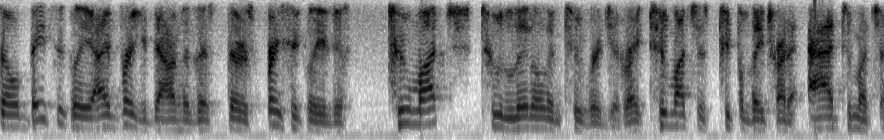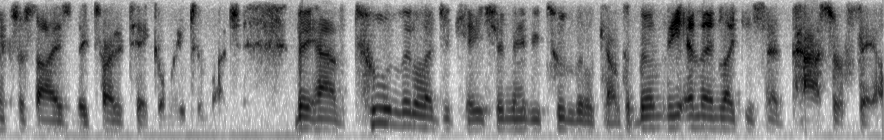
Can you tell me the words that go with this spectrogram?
So basically, I break it down to this. There's basically just too much, too little, and too rigid, right? Too much is people, they try to add too much exercise. They try to take away too much. They have too little education, maybe too little accountability. And then, like you said, pass or fail.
